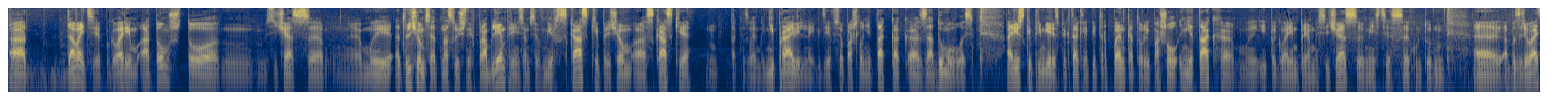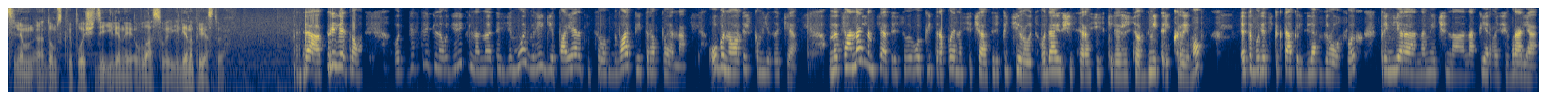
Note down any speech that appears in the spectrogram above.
А, давайте поговорим о том, что сейчас э, мы отвлечемся от насущных проблем, перенесемся в мир сказки, причем э, сказки ну, так называемый неправильный, где все пошло не так, как э, задумывалось. О рижской премьере спектакля «Питер Пен», который пошел не так, э, мы и поговорим прямо сейчас вместе с культурным э, обозревателем э, Домской площади Еленой Власовой. Елена, приветствую. Да, привет, Рома. Вот действительно удивительно, но этой зимой в Риге появятся целых два Питера Пена, оба на латышском языке. В Национальном театре своего Питера Пена сейчас репетирует выдающийся российский режиссер Дмитрий Крымов. Это будет спектакль для взрослых. Премьера намечена на 1 февраля.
